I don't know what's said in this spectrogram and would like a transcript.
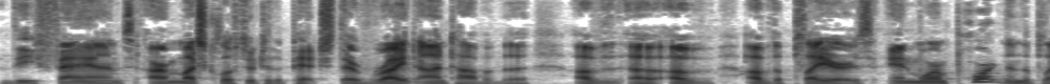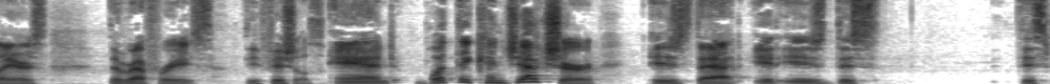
the fans are much closer to the pitch. They're right on top of the of uh, of of the players, and more important than the players, the referees, the officials. And what they conjecture is that it is this this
